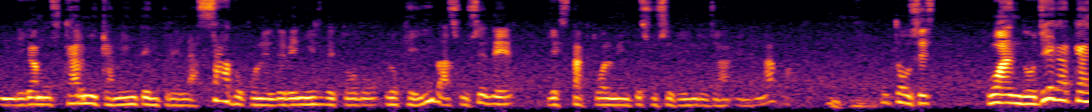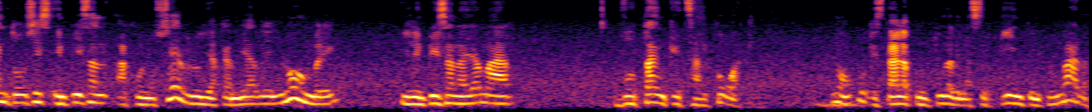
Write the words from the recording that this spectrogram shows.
digamos, kármicamente entrelazado con el devenir de todo lo que iba a suceder y está actualmente sucediendo ya en el agua. Entonces, cuando llega acá, entonces empiezan a conocerlo y a cambiarle el nombre y le empiezan a llamar Votán Quetzalcóatl. No, porque está la cultura de la serpiente emplumada.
